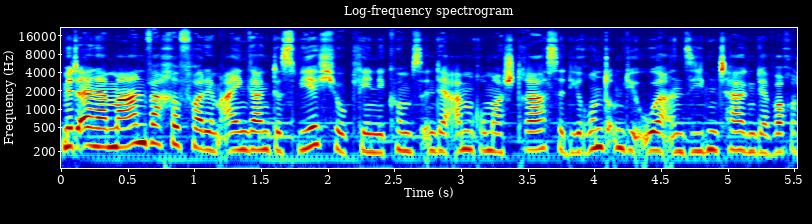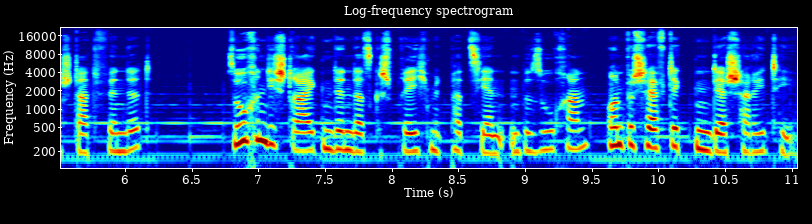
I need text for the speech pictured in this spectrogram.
Mit einer Mahnwache vor dem Eingang des Virchow-Klinikums in der Amrumer Straße, die rund um die Uhr an sieben Tagen der Woche stattfindet, suchen die Streikenden das Gespräch mit Patientenbesuchern und Beschäftigten der Charité.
